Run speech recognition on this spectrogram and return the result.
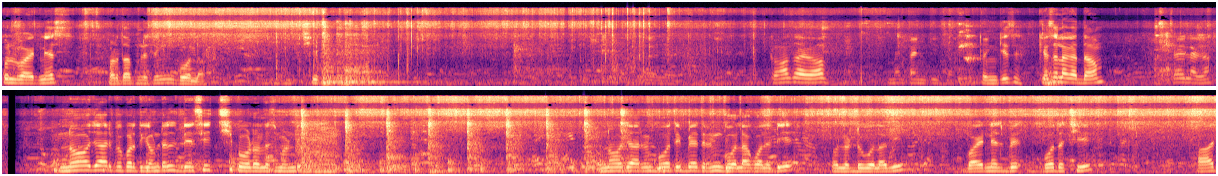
फुल वाइटनेस पर्दा फिनिशिंग गोला। ठीक। कहाँ से आए हो आप? मैं टंकी से। टंकी से? कैसा लगा दाम? अच्छा ही लगा। नौ हज़ार रुपये प्रति क्विंटल देसी छिपो डॉलर से मंडी। नौ हज़ार में बहुत ही बेहतरीन गोला क्वालिटी है और लड्डू गोला भी। वाइटनेस भी बहुत अच्छी है। आज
